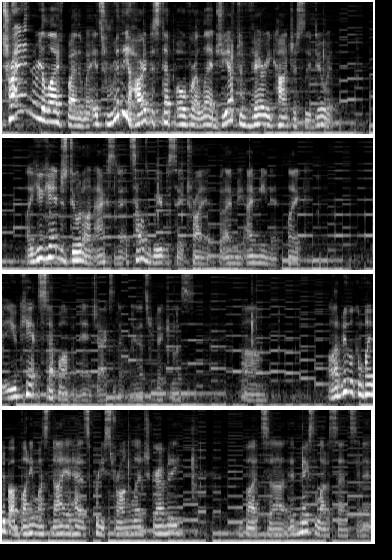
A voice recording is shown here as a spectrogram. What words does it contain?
Try it in real life, by the way. It's really hard to step over a ledge. You have to very consciously do it. Like, you can't just do it on accident. It sounds weird to say try it, but I mean, I mean it. Like, you can't step off an edge accidentally. That's ridiculous. Um, a lot of people complained about Bunny Must Die. It has pretty strong ledge gravity, but uh, it makes a lot of sense and it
